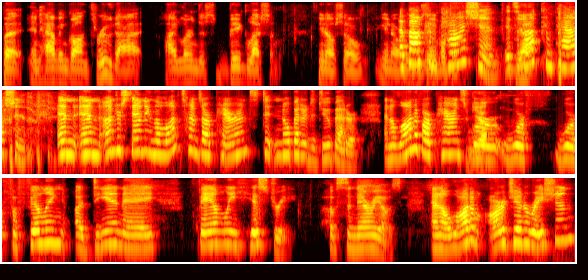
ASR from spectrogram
but in having gone through that I learned this big lesson. You know, so you know about compassion. To, it's yeah. about compassion, and and understanding that a lot of times our parents didn't know better to do better, and a lot of our parents were yeah. were were fulfilling a DNA family history of scenarios, and a lot of our generation,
